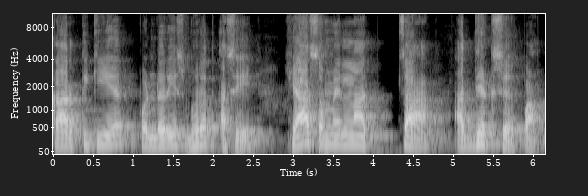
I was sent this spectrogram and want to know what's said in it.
कार्तिकीय पंढरीस भरत असे. ह्या संमेलनाचा अध्यक्ष पा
